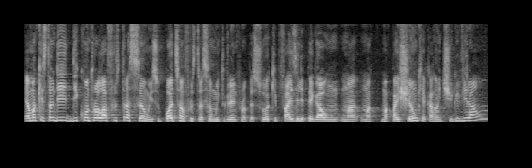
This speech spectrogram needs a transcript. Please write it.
é uma questão de, de controlar a frustração. Isso pode ser uma frustração muito grande para uma pessoa que faz ele pegar um- uma, uma, uma paixão que é carro antigo e virar um,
